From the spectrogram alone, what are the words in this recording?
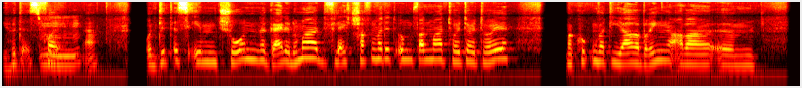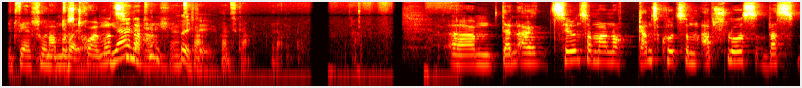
Die Hütte ist voll. Mhm. Ja. Und das ist eben schon eine geile Nummer. Vielleicht schaffen wir das irgendwann mal. Toi, toi, toi. Mal gucken, was die Jahre bringen, aber ähm, das wäre schon Man muss toll. träumen und Ja, Ziele natürlich, ganz klar. Richtig. Ganz klar. Genau. Ähm, dann erzähl uns doch mal noch ganz kurz zum Abschluss, was,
